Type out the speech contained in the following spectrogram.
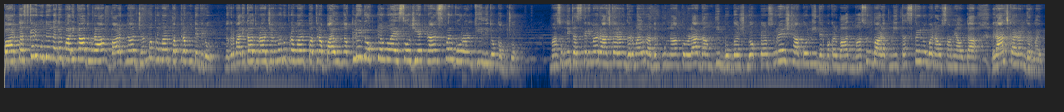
બાળ તસ્કરી મુદ્દે નગરપાલિકા દ્વારા બાળકના જન્મ પ્રમાણપત્ર મુદ્દે વિરોધ. નગરપાલિકા દ્વારા જન્મનું પ્રમાણપત્ર અપાયું નકલી ડોક્ટરનો એસઓજીએ ટ્રાન્સફર વોરંટથી લીધો કબજો. માસૂમની તસ્કરીમાં રાજકારણ ગરમાયું. રાધનપુરના કોરડા ગામથી બોગસ ડોક્ટર સુરેશ ઠાકોરની ધરપકડ બાદ માસૂમ બાળકની તસ્કરીનો બનાવ સામે આવતા રાજકારણ ગરમાયું.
